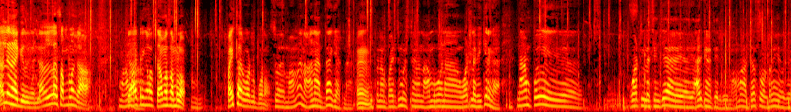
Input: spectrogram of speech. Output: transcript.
அதில் எனக்கு இதுங்க நல்ல சம்பளங்கா கேட்ரிங்கெல்லாம் செம சம்பளம். ஃபைவ் ஸ்டார் ஹோட்டலுக்கு போனோம். ஸோ மாமா நானும் அதுதான் கேட்டேன். இப்போ நான் படித்து முடிச்சிட்டேன் நாம் நான் ஹோட்டலில் வைக்கிறேங்க. நான் போய் ஹோட்டலில் செஞ்சால் யாருக்கு எனக்கு தெரியுது? மாமா அதான் சொல்கிறேன் இவங்க.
